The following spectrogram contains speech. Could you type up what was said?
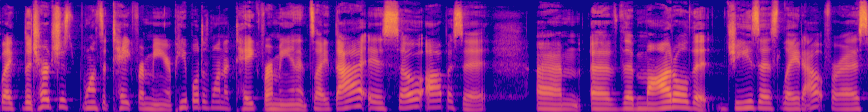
Like the church just wants to take from me or people just want to take from me. And it's like, that is so opposite um, of the model that Jesus laid out for us.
